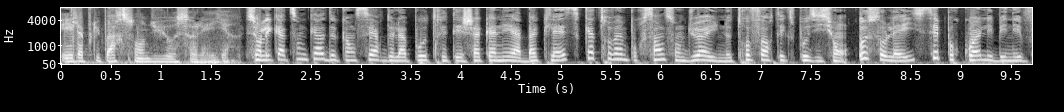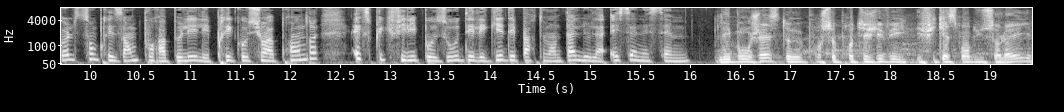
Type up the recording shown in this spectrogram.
et la plupart sont dus au soleil. Sur les 400 cas de cancer de la peau traités chaque année à Baclès, 80% sont dus à une trop forte exposition au soleil. C'est pourquoi les bénévoles sont présents pour rappeler les précautions à prendre, explique Philippe Délégué départemental de la SNSM. Les bons gestes pour se protéger efficacement du soleil,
